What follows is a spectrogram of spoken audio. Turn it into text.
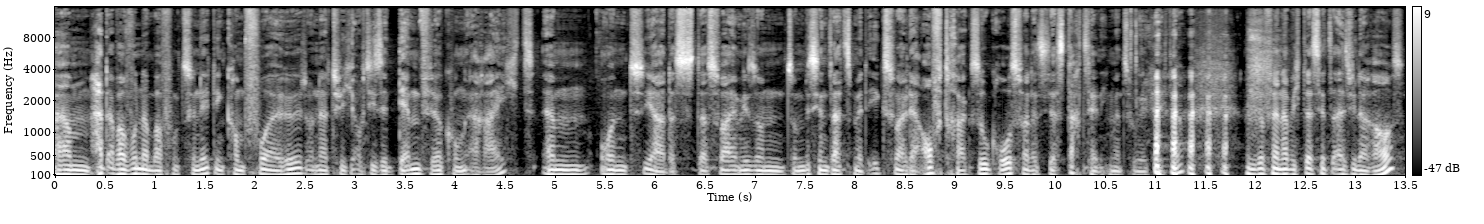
Ähm, hat aber wunderbar funktioniert, den Komfort erhöht und natürlich auch diese Dämmwirkung erreicht. Ähm, und ja, das, das war irgendwie so ein, so ein bisschen Satz mit X, weil der Auftrag so groß war, dass ich das Dachzelt nicht mehr zugekriegt habe. Insofern habe ich das jetzt alles wieder raus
